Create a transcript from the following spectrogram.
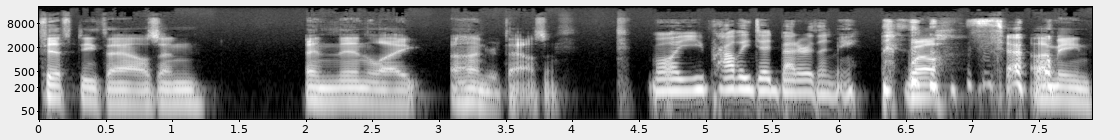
fifty thousand, and then like a hundred thousand. Well, you probably did better than me. Well, so. I mean,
